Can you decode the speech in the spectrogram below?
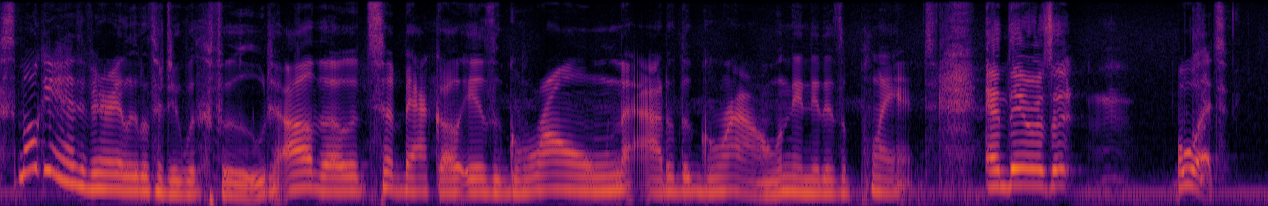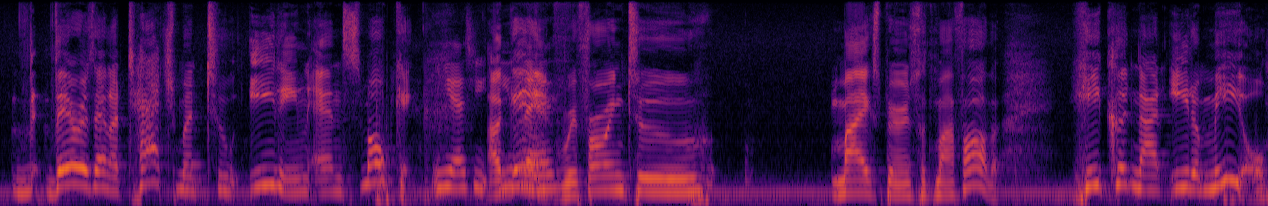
Smoking has very little to do with food, although tobacco is grown out of the ground and it is a plant. And there is a What? Th- there is an attachment to eating and smoking. Yes, you Again, less. referring to my experience with my father, he could not eat a meal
